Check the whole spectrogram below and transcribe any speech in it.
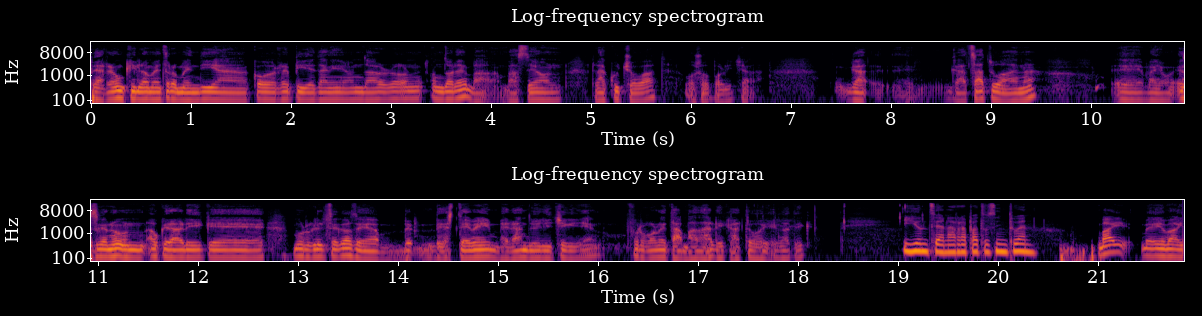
berreun kilometro mendiako errepidetan ondoren, ondoren ba, bazeon lakutxo bat, oso politxa, ga, gatzatu dana, e, bai, ez genuen aukerarik e, murgiltzeko, ze beste behin berandu iritsi ginen, furgoneta madalik atu egatik. Iuntzean harrapatu zintuen? Bai, bai, bai,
